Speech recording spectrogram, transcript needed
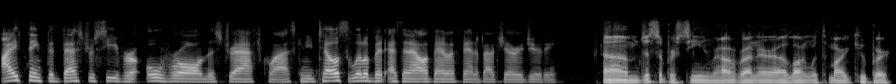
I think the best receiver overall in this draft class. Can you tell us a little bit as an Alabama fan about Jerry Jeudy? Um, just a pristine route runner along with Amari Cooper.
